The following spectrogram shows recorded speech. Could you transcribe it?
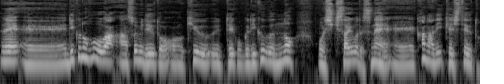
で、えー、陸の方はそういう意味で言うと旧帝国陸軍の色彩をですね、えー、かなり消していると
